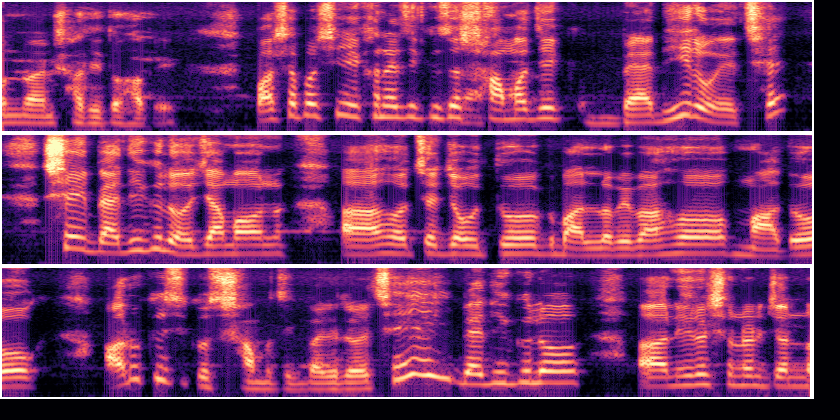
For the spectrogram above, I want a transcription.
উন্নয়ন সাধিত হবে। পাশাপাশি এখানে যে কিছু সামাজিক ব্যাধি রয়েছে সেই ব্যাধিগুলো যেমন হচ্ছে যৌতুক বাল্যবিবাহ মাদক আরও কিছু কিছু সামাজিক ব্যাধি রয়েছে। এই ব্যাধিগুলো নিরসনের জন্য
